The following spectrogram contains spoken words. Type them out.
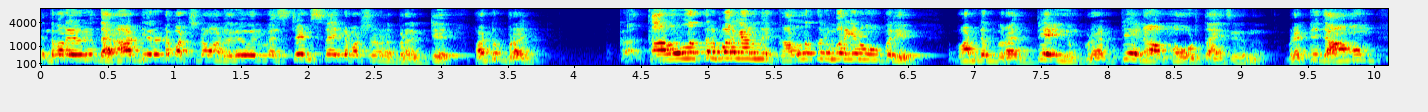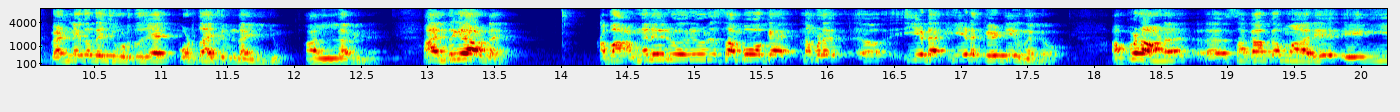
എന്താ പറയുക ഒരു ധനാഢ്യരുടെ ഭക്ഷണമാണ്. ഒരു ഒരു വെസ്റ്റേൺ സ്റ്റൈലിലെ ഭക്ഷണമാണ് ബ്രഡ്. പണ്ട് ബ്രഡ്. കള്ളത്തരം പറയാണെന്ന് കള്ളത്തരം പറയണ മൂപ്പര്. പണ്ട് ബ്രെഡ് ആയിരുന്നു ബ്രെഡ് ആയിരുന്നു അമ്മ കൊടുത്തയച്ചതെന്ന് ബ്രെഡ് ജാമും വെണ്ണയൊക്കെ തേച്ച് കൊടുത്ത കൊടുത്തയച്ചിട്ടുണ്ടായിരിക്കും. അല്ല പിന്നെ. ആ എന്തെങ്കിലും ആവട്ടെ അപ്പൊ അങ്ങനെ ഒരു ഒരു ഒരു സംഭവമൊക്കെ നമ്മൾ ഈയിടെ ഈയിടെ കേട്ടിരുന്നല്ലോ. അപ്പോഴാണ് സഖാക്കന്മാര് ഈ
